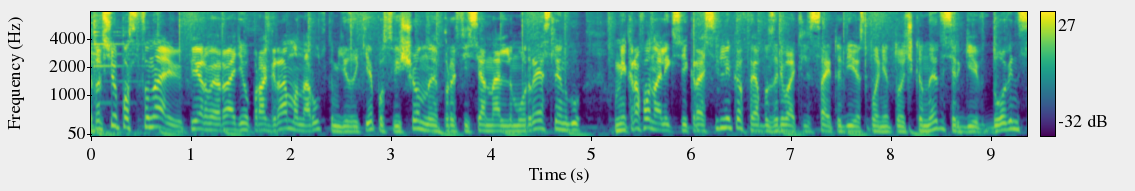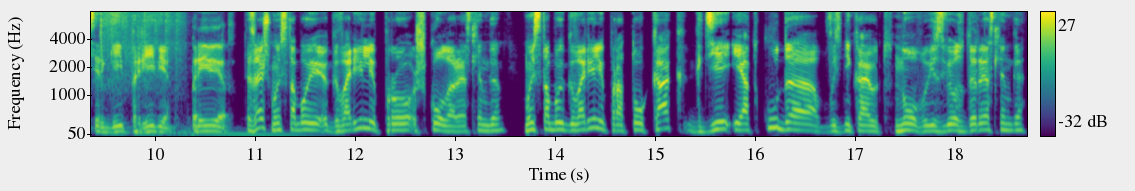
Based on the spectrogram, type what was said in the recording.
Это все по сценарию. Первая радиопрограмма на русском языке, посвященная профессиональному рестлингу. У микрофона Алексей Красильников и обозреватель сайта VSPlanet.net Сергей Вдовин. Сергей, привет. Привет. Ты знаешь, мы с тобой говорили про школу рестлинга. Мы с тобой говорили про то, как, где и откуда возникают новые звезды рестлинга.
